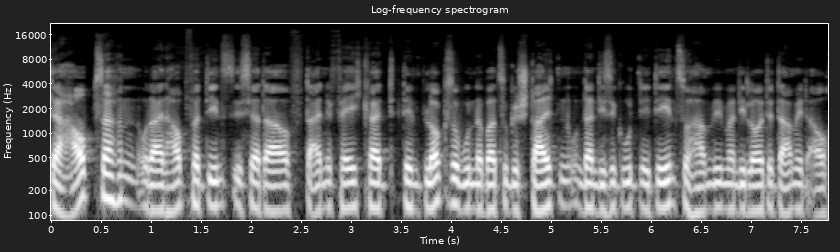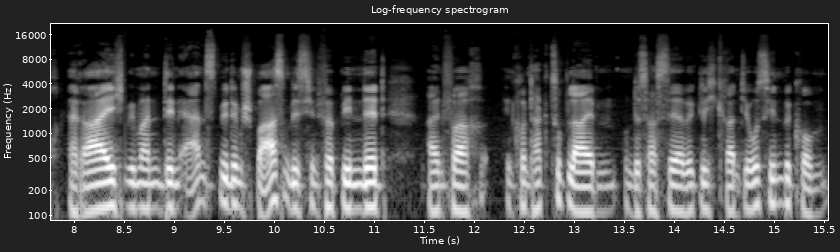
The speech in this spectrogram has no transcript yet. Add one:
der Hauptsachen oder ein Hauptverdienst ist ja da auf deine Fähigkeit, den Blog so wunderbar zu gestalten und dann diese guten Ideen zu haben, wie man die Leute damit auch erreicht, wie man den Ernst mit dem Spaß ein bisschen verbindet, einfach in Kontakt zu bleiben. Und das hast du ja wirklich grandios hinbekommen.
